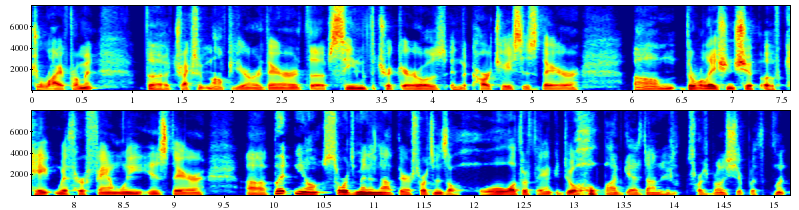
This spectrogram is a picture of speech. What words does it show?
derived from it. The tracksuit mafia are there. The scene with the trick arrows and the car chase is there. Um, the relationship of Kate with her family is there. Uh, but, you know, Swordsman is not there. Swordsman's a whole other thing. I could do a whole podcast on his Swordsman relationship with Clint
